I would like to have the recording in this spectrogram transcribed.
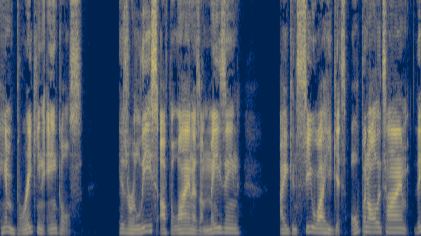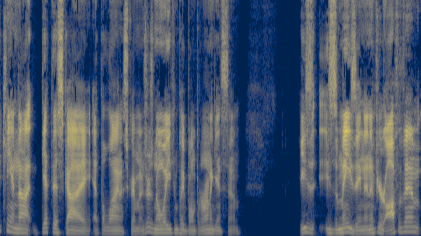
him breaking ankles. His release off the line is amazing. I can see why he gets open all the time. They cannot get this guy at the line of scrimmage. There's no way you can play bump and run against him. He's he's amazing, and if you're off of him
